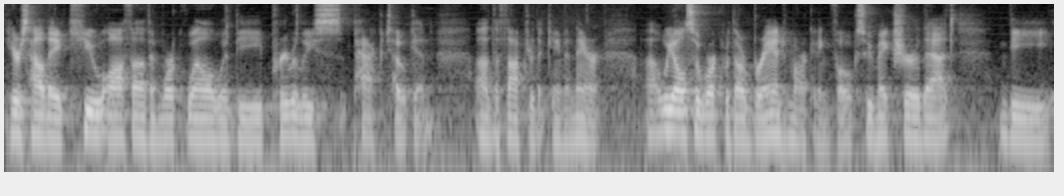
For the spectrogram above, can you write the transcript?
here's how they queue off of and work well with the pre-release pack token, uh, the Thopter that came in there. Uh, we also work with our brand marketing folks who make sure that the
